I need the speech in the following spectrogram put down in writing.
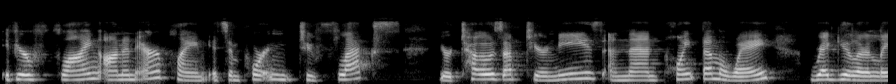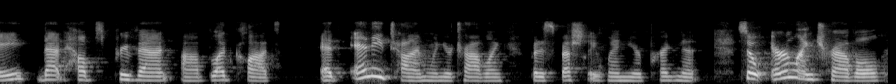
If you're flying on an airplane, it's important to flex your toes up to your knees and then point them away regularly. That helps prevent uh, blood clots at any time when you're traveling, but especially when you're pregnant. So airline travel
